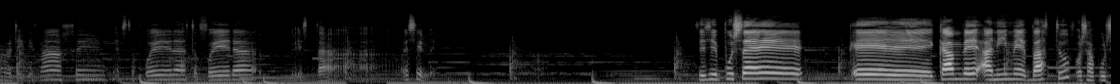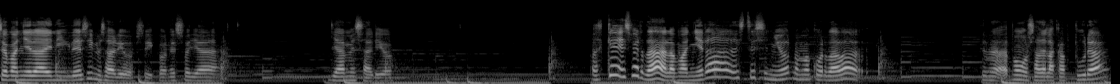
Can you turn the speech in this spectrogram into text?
Abrir imagen. Esto fuera, esto fuera. Esta. Me sirve. Sí, sí, puse. Eh, Cambe anime bathtub. O sea, puse bañera en inglés y me salió. Sí, con eso ya. Ya me salió. Es que es verdad, la bañera de este señor, no me acordaba. Vamos, a de la captura.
